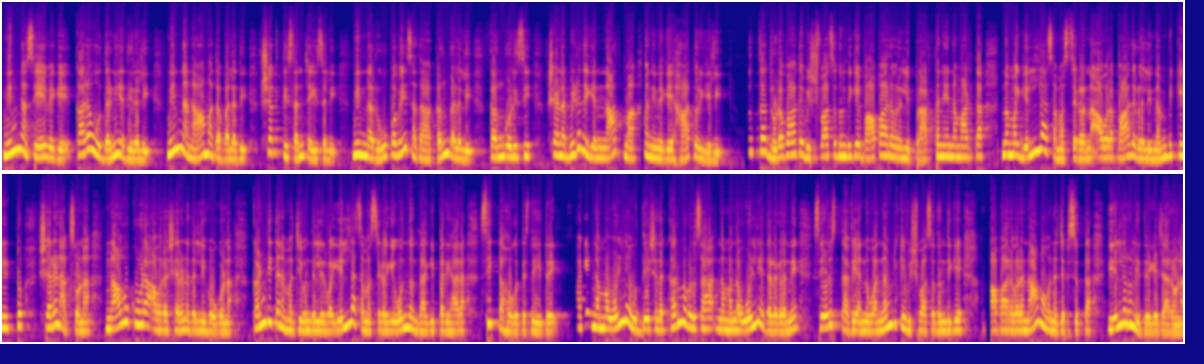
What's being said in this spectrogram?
ನಿನ್ನ ಸೇವೆಗೆ ಕರವು ದಣಿಯದಿರಲಿ, ನಿನ್ನ ನಾಮದ ಬಲದಿ ಶಕ್ತಿ ಸಂಚಯಿಸಲಿ, ನಿನ್ನ ರೂಪವೇ ಸದಾ ಕಂಗಳಲಿ, ಕಂಗೊಳಿಸಿ, ಕ್ಷಣ ಬಿಡದೆ ಎನ್ನಾತ್ಮ ನಿನಗೆ ಹಾತೊರೆಯಲಿ. ಸುತ್ತ ದೃಢವಾದ ವಿಶ್ವಾಸದೊಂದಿಗೆ ಬಾಬಾರವರಲ್ಲಿ ಪ್ರಾರ್ಥನೆಯನ್ನ ಮಾಡ್ತಾ ನಮ್ಮ ಎಲ್ಲ ಸಮಸ್ಯೆಗಳನ್ನು ಅವರ ಪಾದಗಳಲ್ಲಿ ನಂಬಿಕೆ ಇಟ್ಟು ಶರಣಾಗ್ಸೋಣ. ನಾವು ಕೂಡ ಅವರ ಶರಣದಲ್ಲಿ ಹೋಗೋಣ. ಖಂಡಿತ ನಮ್ಮ ಜೀವನದಲ್ಲಿರುವ ಎಲ್ಲ ಸಮಸ್ಯೆಗಳಿಗೆ ಒಂದೊಂದಾಗಿ ಪರಿಹಾರ ಸಿಗ್ತಾ ಹೋಗುತ್ತೆ ಸ್ನೇಹಿತರೆ. ಹಾಗೆ ನಮ್ಮ ಒಳ್ಳೆಯ ಉದ್ದೇಶದ ಕರ್ಮಗಳು ಸಹ ನಮ್ಮನ್ನ ಒಳ್ಳೆಯ ದಡಗಳನ್ನೇ ಸೇರಿಸ್ತವೆ ಅನ್ನುವ ನಂಬಿಕೆ ವಿಶ್ವಾಸದೊಂದಿಗೆ ಬಾಬಾರವರ ನಾಮವನ್ನು ಜಪಿಸುತ್ತಾ ಎಲ್ಲರೂ ನಿದ್ರೆಗೆ ಜಾರೋಣ.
